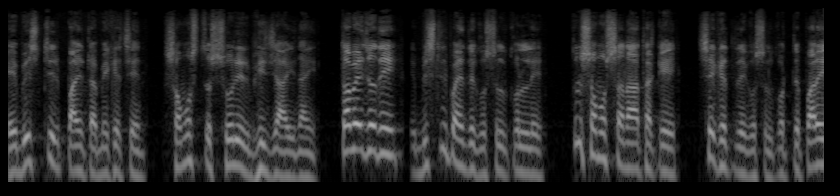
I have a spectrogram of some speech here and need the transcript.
এই বৃষ্টির পানিটা মেখেছেন সমস্ত শরীর ভিজাই নাই তবে যদি বৃষ্টির পানিতে গোসল করলে কোনো সমস্যা না থাকে সেক্ষেত্রে গোসল করতে পারে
